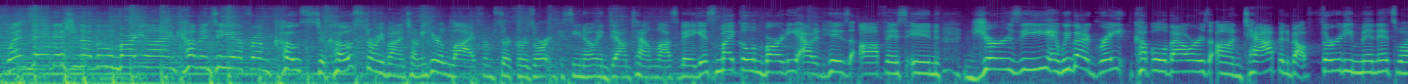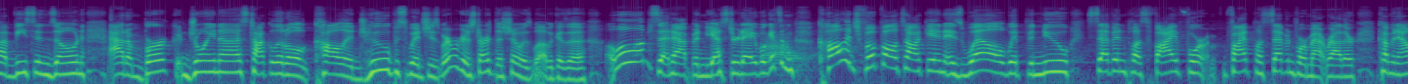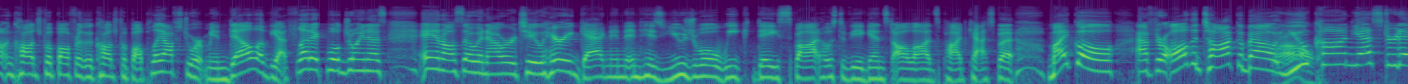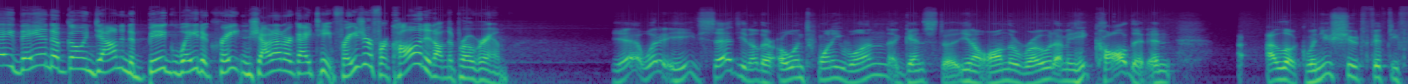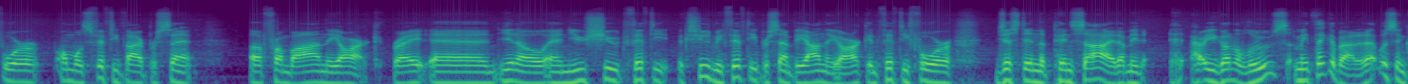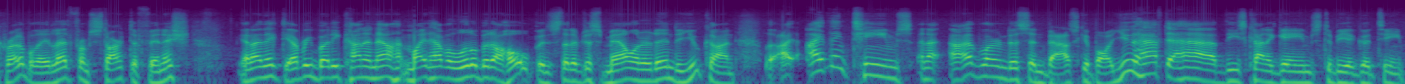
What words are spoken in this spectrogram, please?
Wednesday edition of the Lombardi Line coming to you from coast to coast. Stormy Buonantony here live from Circa Resort and Casino in downtown Las Vegas. Michael Lombardi out at his office in Jersey. And we've got a great couple of hours on tap. In about 30 minutes, we'll have VSIN's own Adam Burke join us, talk a little college hoops, which is where we're going to start the show as well because a, a little upset happened yesterday. We'll get some college football talk in as well with the new seven plus five, four, five plus seven format rather coming out in college football for the college football playoffs. Stewart Mandel of The Athletic will join us. And also an hour or two, Harry Gagnon in his usual weekday spot, host of the Against All Odds podcast. But Michael, after all the talk about Wow. UConn yesterday, they end up going down in a big way to Creighton. Shout out our guy Tate Frazier for calling it on the program. Yeah, what he said, you know, they're 0 21 against, uh, you know, on the road. I mean, he called it. And I- I look, when you shoot 54, almost 55% uh, from beyond the arc, right? And, you know, and you shoot 50, excuse me, 50% beyond the arc and 54 just in the pin side. I mean, are you going to lose? I mean, think about it. That was incredible. They led from start to finish. And I think everybody kind of now might have a little bit of hope instead of just mailing it into UConn. I, I think teams, and I, I've learned this in basketball, you have to have these kind of games to be a good team.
